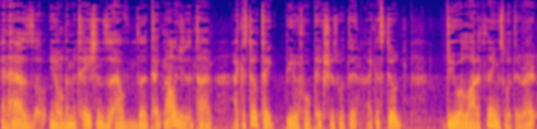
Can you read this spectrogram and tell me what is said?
and has, you know, limitations of the technology at the time, I can still take beautiful pictures with it. I can still do a lot of things with it, right?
